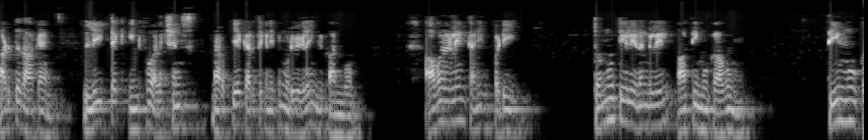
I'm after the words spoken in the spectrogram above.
அடுத்ததாக லீடெக் இன்ஃபோ எலெக்ஷன்ஸ் நடத்திய கருத்து கணிப்பின் முடிவுகளை இங்கு காண்போம். அவர்களின் கணிப்புப்படி தொண்ணூத்தி ஏழு இடங்களில் அதிமுகவும் திமுக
